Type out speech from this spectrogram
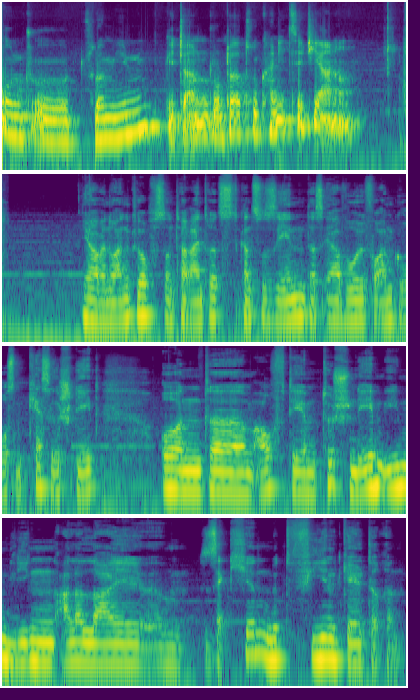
Und äh, Flamin geht dann runter zu Kanizetiana. Ja, wenn du anklopfst und hereintrittst, kannst du sehen, dass er wohl vor einem großen Kessel steht. Und ähm, auf dem Tisch neben ihm liegen allerlei ähm, Säckchen mit viel Geld darin.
